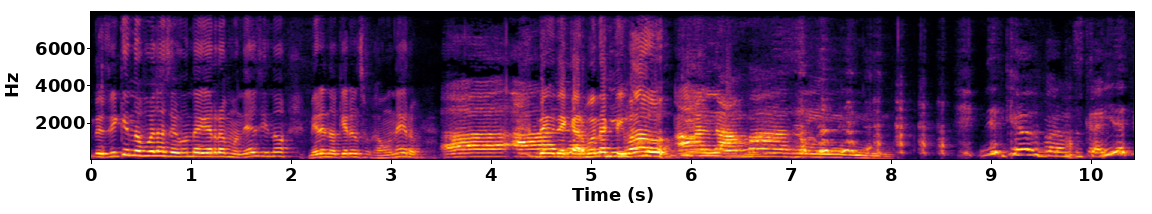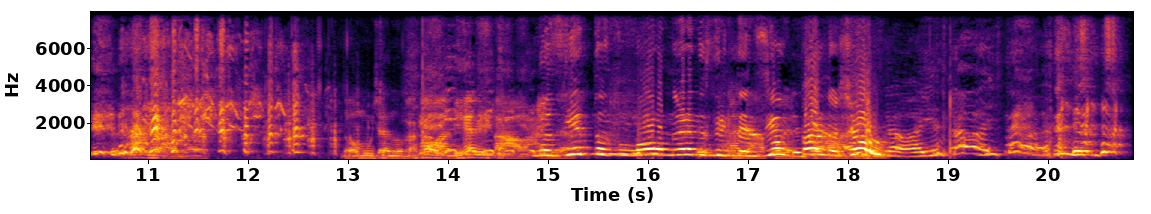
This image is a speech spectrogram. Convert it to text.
Decí que no fue la Segunda Guerra Mundial, sino, miren, no quieren su jabón negro. Ah, De- carbón activado. ¡A la madre! ¿De qué era para mascarillas? ¡A la madre! No, muchas no Lo siento, no, no era nuestra intención, Pablo. Show. Ahí estaba, ahí estaba.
